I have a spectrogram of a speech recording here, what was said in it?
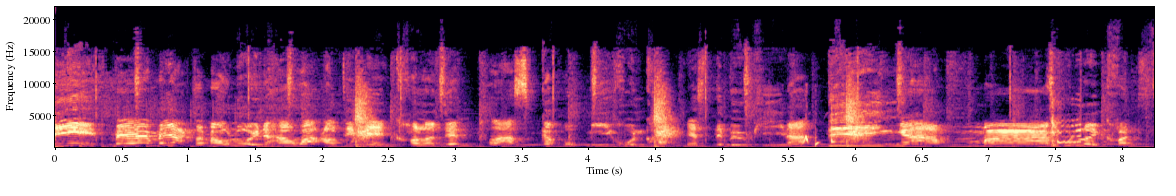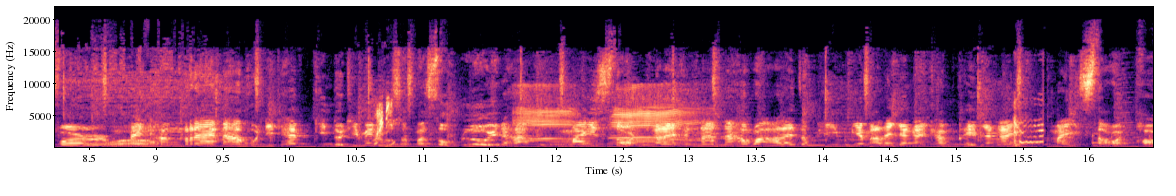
นี่แม่ไม่อยากจะเมาเลยนะคะว่า Ultimate Collagen Plus กระปุกนี้คุณของ SWP นะ ดีงามมากคุณเลยคอนเฟิร์มเป็นครั้งแรกนะคะคุณที่เทพกินโดยที่ไม่ดูส่วนผสมเลยนะคะ ไม่สนอะไรทั้งนั้นนะคะว่าอะไรจะพรีเมียมอะไรยังไงคำเคลมยังไง ไม่สอนขอ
